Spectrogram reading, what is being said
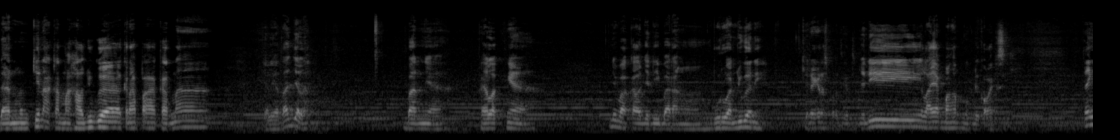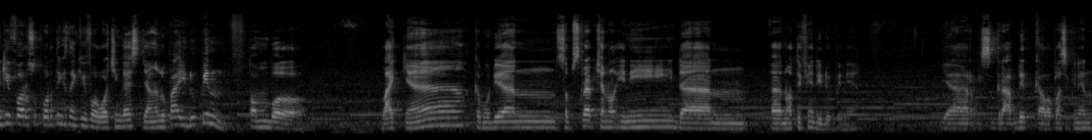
dan mungkin akan mahal juga. Kenapa? Karena ya lihat aja lah bannya, velgnya. Ini bakal jadi barang buruan juga nih. Kira-kira seperti itu. Jadi layak banget untuk dikoleksi. Thank you for supporting, thank you for watching guys. Jangan lupa hidupin tombol like-nya, kemudian subscribe channel ini dan uh, notifnya dihidupin ya. Biar segera update kalau Plastic Pinion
